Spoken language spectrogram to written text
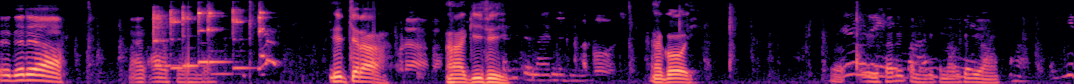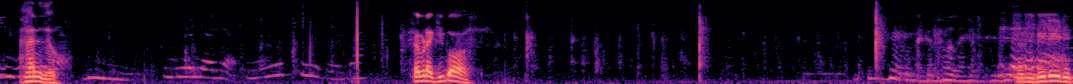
এ দে রে আমার ইচ্ছারা হ্যাঁ গিয়েছি। হ্যাঁ কই এই সারি তো নাকি তো নারকেল বিয়া। সারি দেও। এবড়া কি কস? ভিডিও এডিট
